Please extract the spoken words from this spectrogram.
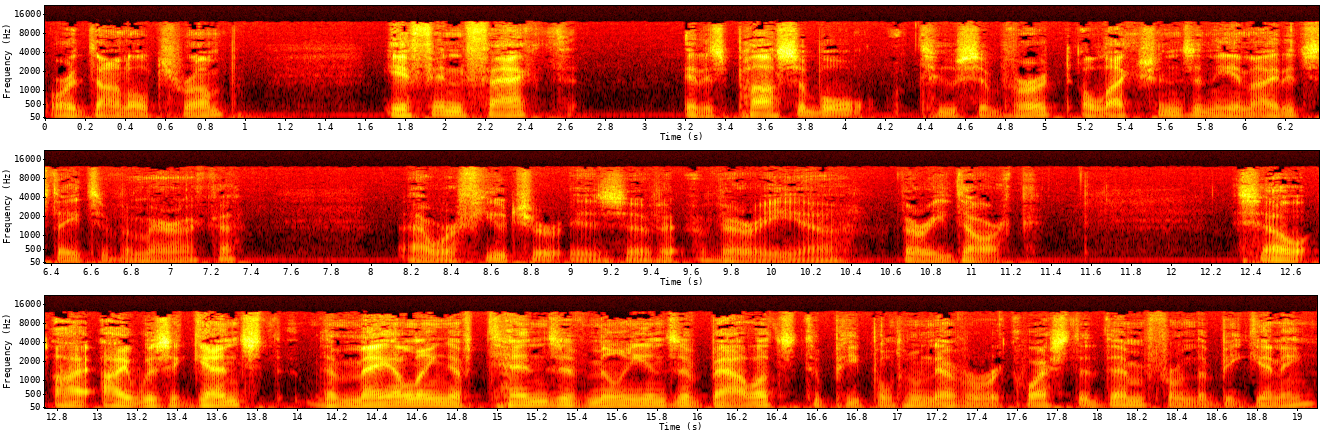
or Donald Trump, if in fact it is possible to subvert elections in the United States of America, our future is uh, very, uh, very dark. So I, I, was against the mailing of tens of millions of ballots to people who never requested them from the beginning.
